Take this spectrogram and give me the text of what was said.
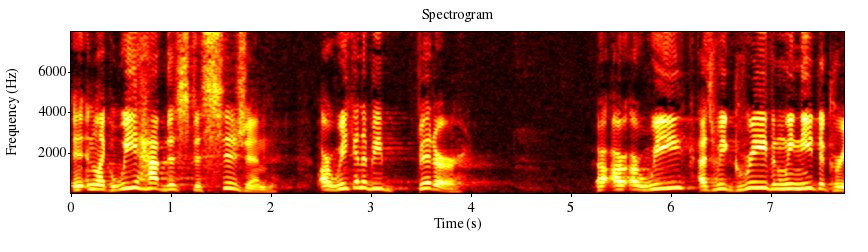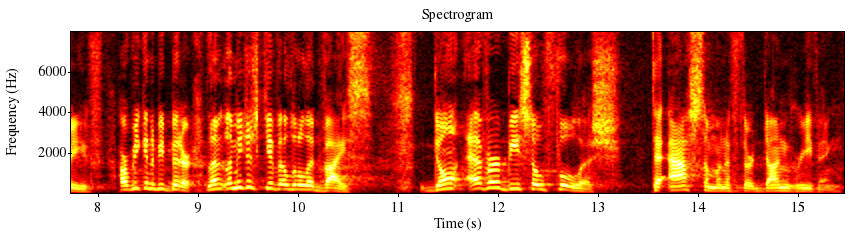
And, and like we have this decision are we going to be bitter? Are, are, we, as we grieve and we need to grieve, are we going to be bitter? Let, let me just give a little advice. Don't ever be so foolish to ask someone if they're done grieving.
